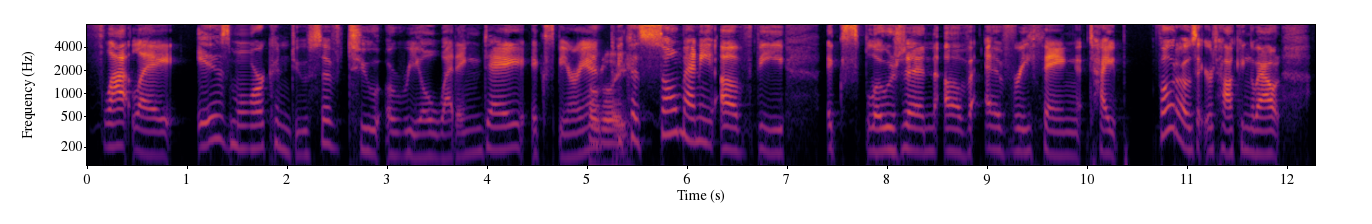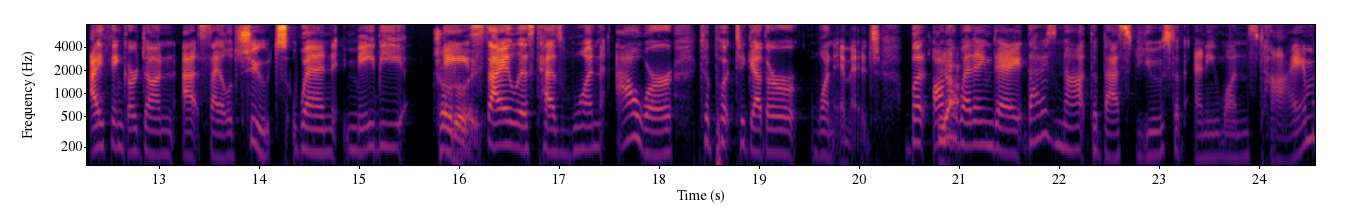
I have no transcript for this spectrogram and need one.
flat lay is more conducive to a real wedding day experience totally. because so many of the explosion of everything type photos that you're talking about, I think are done at styled shoots when maybe Totally. A stylist has one hour to put together one image. But on yeah. a wedding day, that is not the best use of anyone's time.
